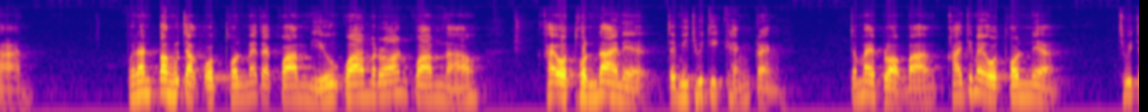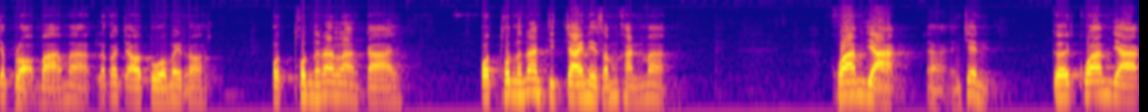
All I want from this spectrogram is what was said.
ทาน เพราะนั้นต้องรู้จักอดทนแม้แต่ความหิวความร้อนความหนาว ใครอดทนได้เนี่ยจะมีชีวิตที่แข็งแกร่ง จะไม่เปราะบาง ใครที่ไม่อดทนเนี่ยชีวิตจะเปราะบางมาก แล้วก็จะเอาตัวไม่รอด อดทนทางด้านร่างกาย อดทนทางด้านจิตใจเนี่ยสำคัญมาก ความอยากอ่าอย่างเช่น เกิดความอยาก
